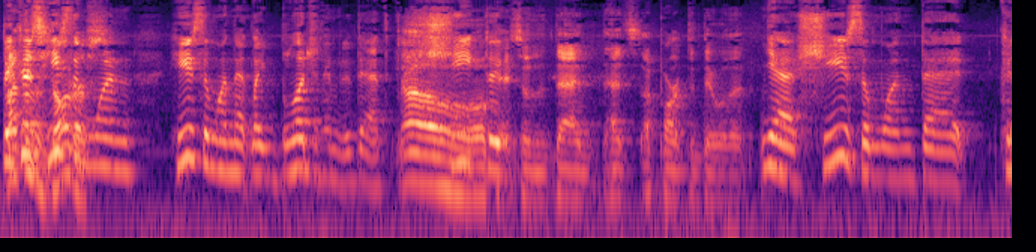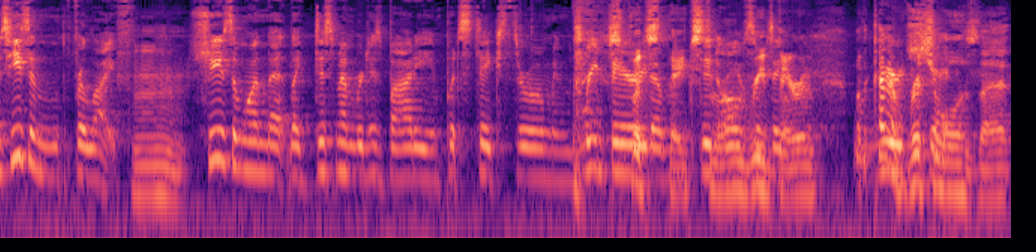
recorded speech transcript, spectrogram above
Because he's the one. He's the one that like bludgeoned him to death. Oh, She- okay. the- so the dad has a part to do with it. yeah, she's the one that because he's in for life. Mm-hmm. She's the one that like dismembered his body and put stakes through him and reburied him. stakes through him, reburied him. What kind of ritual shit. is that?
